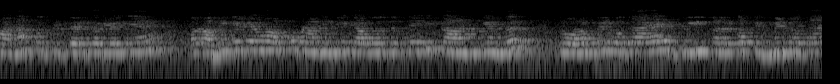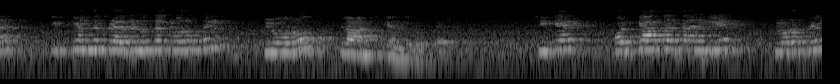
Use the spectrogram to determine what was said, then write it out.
खाना खुद प्रिपेयर कर लेते हैं, और अभी के लिए हम आपको पढ़ाने के लिए क्या बोल सकते हैं कि प्लांट्स के अंदर क्लोरोफिल होता है ग्रीन कलर का पिगमेंट होता है। किसके अंदर प्रेजेंट होता है? क्लोरोफिल क्लोरोप्लास्ट के अंदर होता है। ठीक है? और क्या करता है ये? क्लोरोफिल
